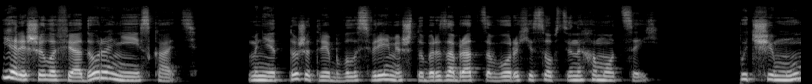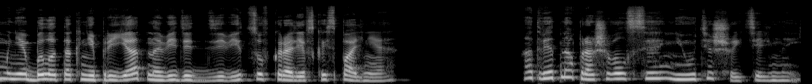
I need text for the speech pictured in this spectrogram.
Я решила Феодора не искать. Мне тоже требовалось время, чтобы разобраться в ворохе собственных эмоций. Почему мне было так неприятно видеть девицу в королевской спальне? Ответ напрашивался неутешительный.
